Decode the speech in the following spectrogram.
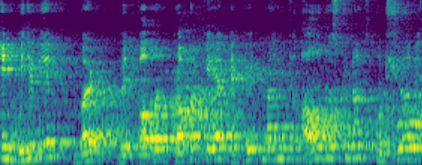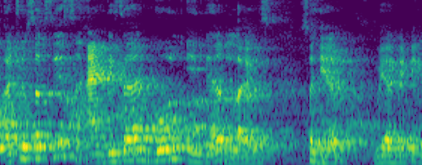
In behavior, but with proper, proper care and treatment, all the students would surely achieve success and desired goal in their lives. So here we are getting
